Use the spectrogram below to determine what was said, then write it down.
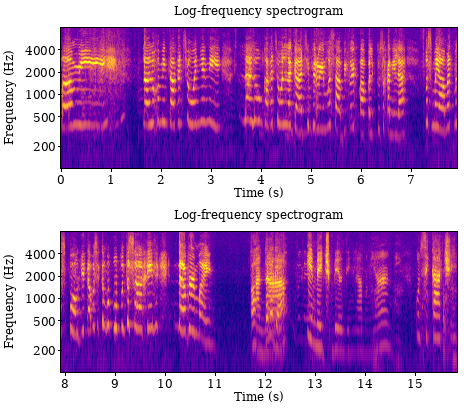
Mami? Lalo kaming kakatsawan yan eh. Lalo akong kakatsawan lagachi, pero yung masabi ko, ipapalit ko sa kanila. Mas mayaman at mas pogi, tapos ito mapupunta sa akin. Never mind. Ah, Anak, talaga? image building lamang yan. Kung si Kachi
